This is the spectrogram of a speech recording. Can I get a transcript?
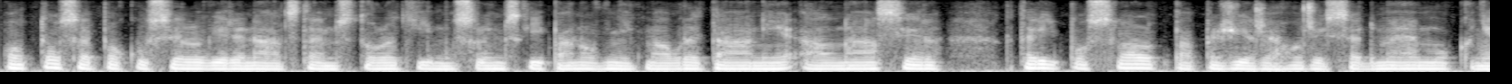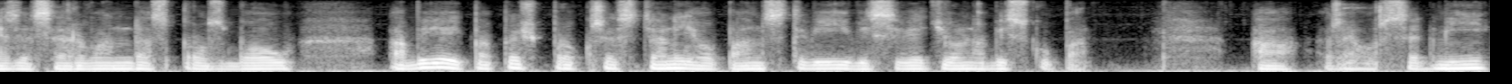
O to se pokusil v 11. století muslimský panovník Mauritánie Al-Násir, který poslal k papeži Řehoři VII. kněze Servanda s prozbou, aby jej papež pro křesťany jeho panství vysvětil na biskupa. A Řehoř VII.,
